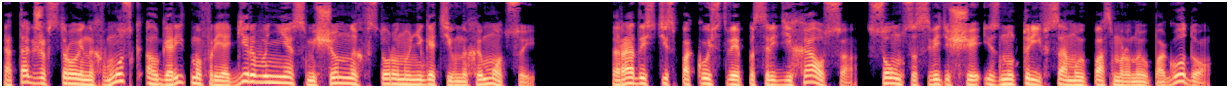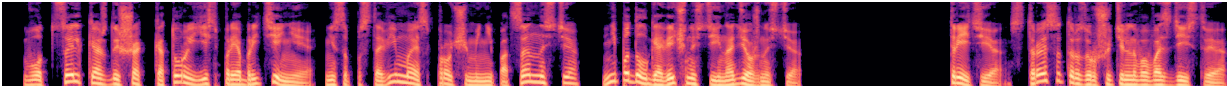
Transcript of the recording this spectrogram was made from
а также встроенных в мозг алгоритмов реагирования, смещенных в сторону негативных эмоций. Радость и спокойствие посреди хаоса, солнце, светящее изнутри в самую пасмурную погоду, вот цель, каждый шаг которой есть приобретение, несопоставимое с прочими ни по ценности, ни по долговечности и надежности. Третье. Стресс от разрушительного воздействия.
